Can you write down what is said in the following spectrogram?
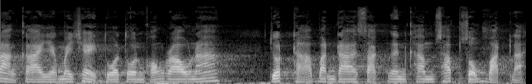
ร่างกายยังไม่ใช่ตัวตนของเรานะยศถาบรรดาศักดิ์เงินคำทรัพย์สมบัติละ่ะ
